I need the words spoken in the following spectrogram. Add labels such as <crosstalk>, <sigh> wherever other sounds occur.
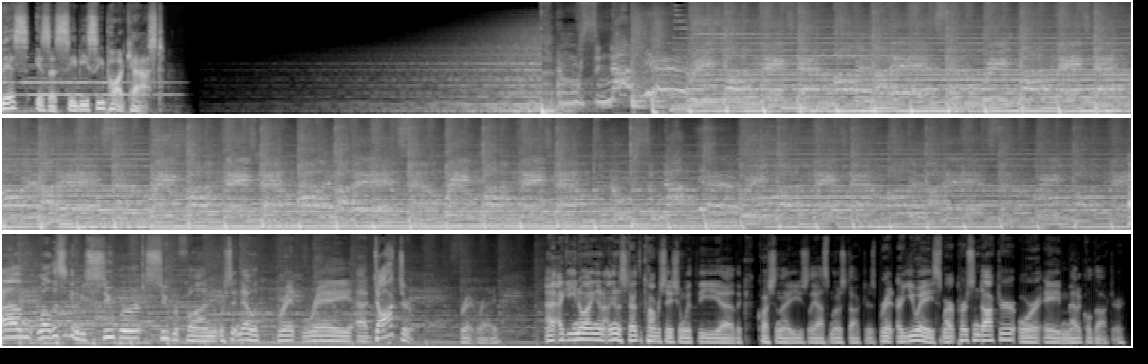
This is a CBC podcast. Um, well, this is going to be super, super fun. We're sitting down with Britt Wray, uh, Doctor Britt Wray. I, I, you know, I'm going to start the conversation with the uh, the question that I usually ask most doctors. Britt, are you a smart person doctor or a medical doctor?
